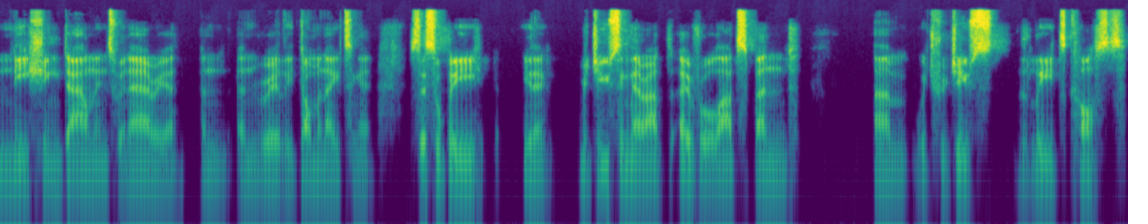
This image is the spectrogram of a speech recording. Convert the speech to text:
niching down into an area and and really dominating it. So this will be, you know, reducing their ad overall ad spend, um, which reduce the leads costs.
